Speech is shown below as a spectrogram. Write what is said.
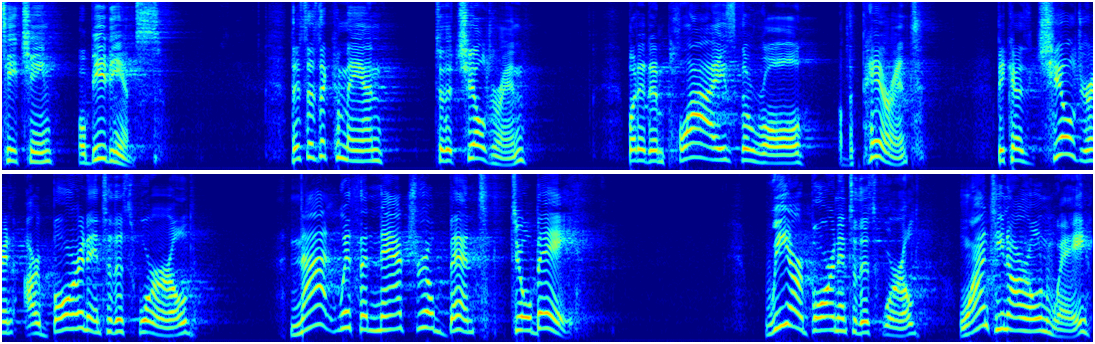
teaching obedience. This is a command to the children, but it implies the role of the parent because children are born into this world not with a natural bent to obey. We are born into this world wanting our own way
